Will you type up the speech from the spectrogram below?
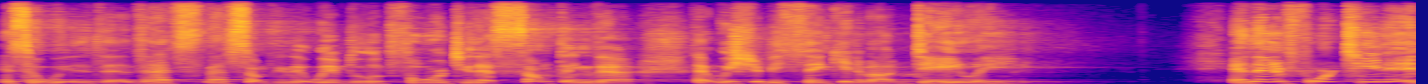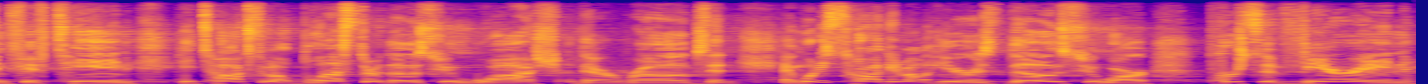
And so we, that's, that's something that we have to look forward to. That's something that, that we should be thinking about daily. And then in 14 and 15, he talks about blessed are those who wash their robes. And, and what he's talking about here is those who are persevering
